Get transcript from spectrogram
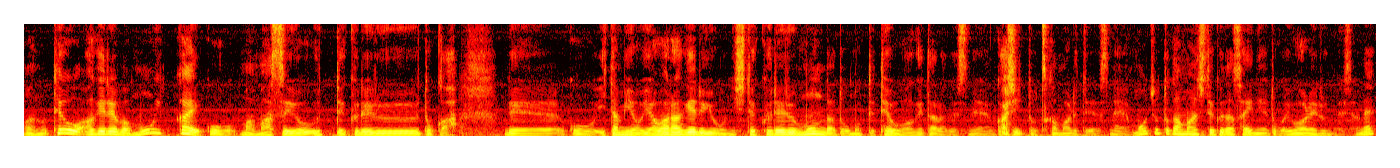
あの手を挙げればもう一回こう、まあ、麻酔を打ってくれるとかでこう痛みを和らげるようにしてくれるもんだと思って手を挙げたらですねガシッと掴まれてですねもうちょっと我慢してくださいねとか言われるんですよね。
